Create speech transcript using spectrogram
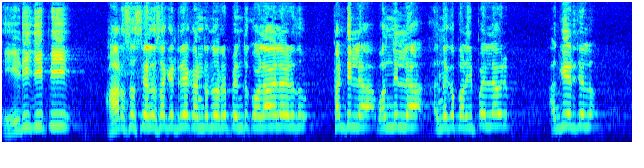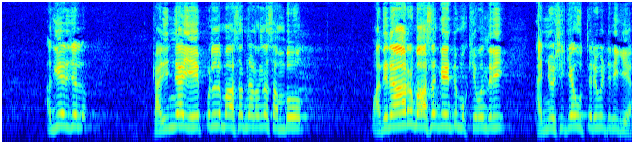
A D G P R S S general സെക്രട്ടറിയെ കണ്ടെന്ന് പറഞ്ഞപ്പോൾ എന്ത് കോലാഹലമായിരുന്നു? കണ്ടില്ല വന്നില്ല എന്നൊക്കെ പറഞ്ഞു ഇപ്പോൾ എല്ലാവരും അംഗീകരിച്ചല്ലോ. അംഗീകരിച്ചല്ലോ. കഴിഞ്ഞ ഏപ്രിൽ മാസം നടന്ന സംഭവം പതിനാറ് മാസം കഴിഞ്ഞിട്ട് മുഖ്യമന്ത്രി അന്വേഷിക്കാൻ ഉത്തരവിട്ടിരിക്കുക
